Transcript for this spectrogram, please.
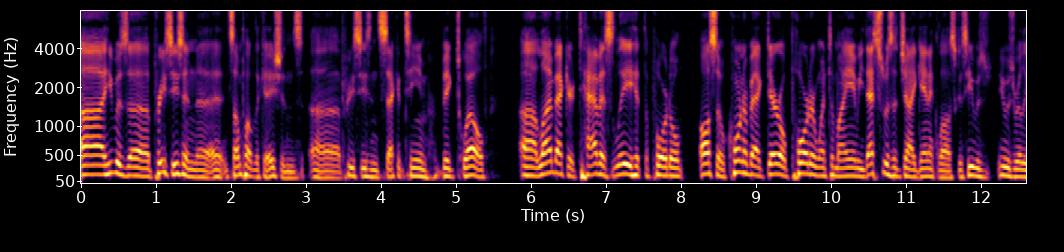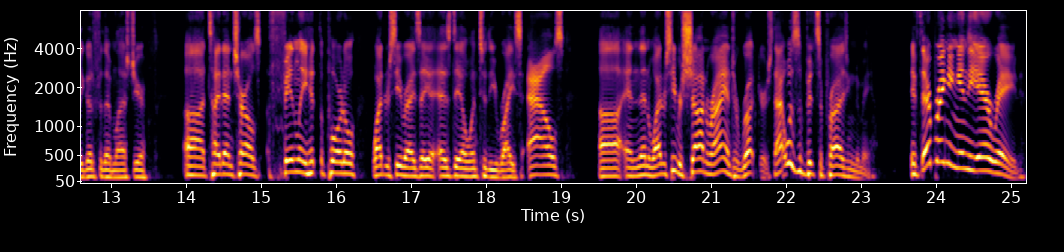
Uh, he was uh, preseason uh, in some publications, uh, preseason second team Big Twelve. Uh, linebacker Tavis Lee hit the portal. Also, cornerback Daryl Porter went to Miami. This was a gigantic loss because he was he was really good for them last year. Uh, tight end Charles Finley hit the portal. Wide receiver Isaiah Esdale went to the Rice Owls. Uh, and then wide receiver Sean Ryan to Rutgers. That was a bit surprising to me. If they're bringing in the air raid,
